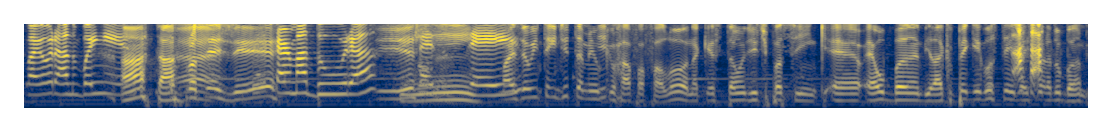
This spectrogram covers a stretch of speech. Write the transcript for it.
Vai orar no banheiro. Ah, tá. Se proteger. Com a armadura. Isso. Seis. Mas eu entendi também o que o Rafa falou na questão de, tipo assim, que é, é o Bambi lá, que eu peguei e gostei da história do Bambi.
